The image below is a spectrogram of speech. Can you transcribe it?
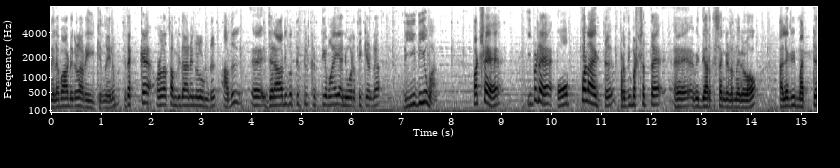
നിലപാടുകൾ അറിയിക്കുന്നതിനും ഇതൊക്കെ ഉള്ള സംവിധാനങ്ങളുണ്ട്. അത് ജനാധിപത്യത്തിൽ കൃത്യമായി അനുവർത്തിക്കേണ്ട രീതിയുമാണ്. പക്ഷേ ഇവിടെ ഓപ്പണായിട്ട് പ്രതിപക്ഷത്തെ വിദ്യാർത്ഥി സംഘടനകളോ അല്ലെങ്കിൽ മറ്റ്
